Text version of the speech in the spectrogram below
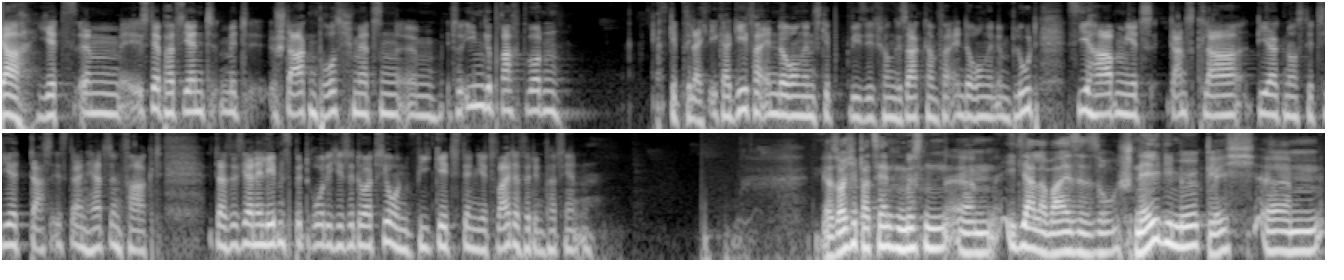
Ja, jetzt ähm, ist der Patient mit starken Brustschmerzen ähm, zu Ihnen gebracht worden. Es gibt vielleicht EKG-Veränderungen, es gibt, wie Sie schon gesagt haben, Veränderungen im Blut. Sie haben jetzt ganz klar diagnostiziert, das ist ein Herzinfarkt. Das ist ja eine lebensbedrohliche Situation. Wie geht es denn jetzt weiter für den Patienten? Ja, solche Patienten müssen ähm, idealerweise so schnell wie möglich ähm,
